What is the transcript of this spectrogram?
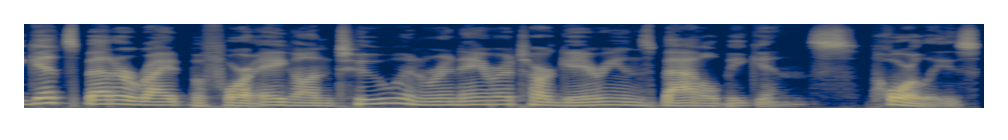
he gets better right before Aegon II and Rhaenyra Targaryen's battle begins. Corlys,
